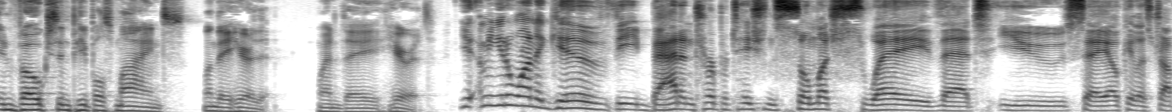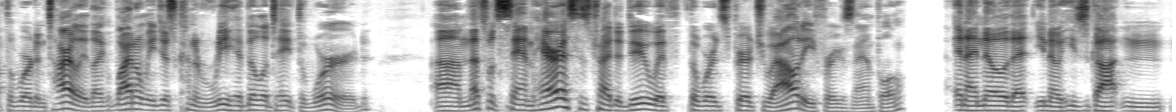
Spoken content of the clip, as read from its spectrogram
invokes in people's minds when they hear it when they hear it Yeah, I mean, you don't want to give the bad interpretation so much sway that you say, okay, let's drop the word entirely. Like, why don't we just kind of rehabilitate the word? Um, that's what Sam Harris has tried to do with the word spirituality, for example. And I know that, you know, he's gotten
